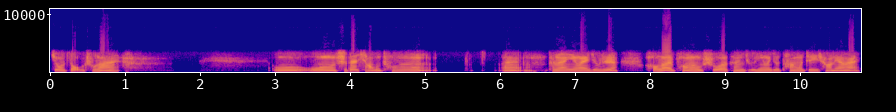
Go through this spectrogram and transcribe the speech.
就是走不出来。我我实在想不通，嗯，可能因为就是后来朋友说，可能就因为就谈过这一场恋爱，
